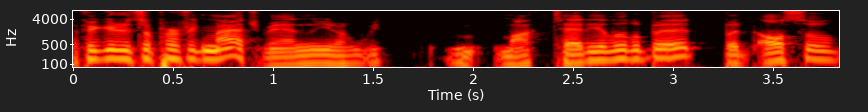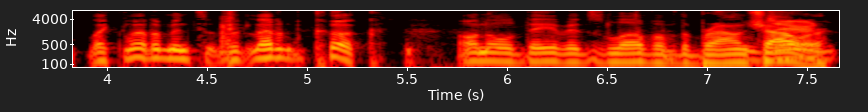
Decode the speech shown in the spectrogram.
I figured it's a perfect match, man. You know, we mock Teddy a little bit, but also like let him into let him cook on old David's love of the brown shower. Jared,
